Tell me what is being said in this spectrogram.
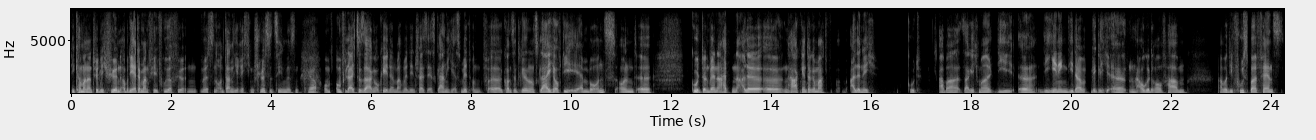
die kann man natürlich führen, aber die hätte man viel früher führen müssen und dann die richtigen Schlüsse ziehen müssen ja. um, um vielleicht zu sagen, okay, dann machen wir den Scheiß erst gar nicht erst mit und äh, konzentrieren uns gleich auf die EM bei uns. Und äh, gut, dann werden, hatten alle äh, einen Haken hintergemacht, alle nicht. Gut. Aber sage ich mal, die, äh, diejenigen, die da wirklich äh, ein Auge drauf haben, aber die Fußballfans,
